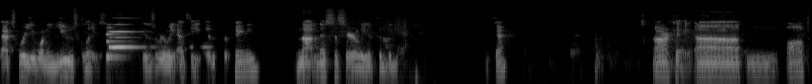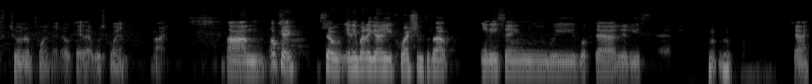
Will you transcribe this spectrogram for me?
That's where you want to use glazes, is really at the end of the painting, not necessarily at the beginning. Okay. Okay. Um, off to an appointment. Okay, that was Gwen. All right. Um, okay. So, anybody got any questions about anything we looked at? Any? Okay.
